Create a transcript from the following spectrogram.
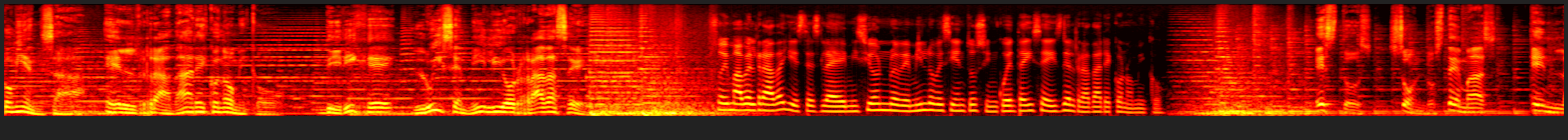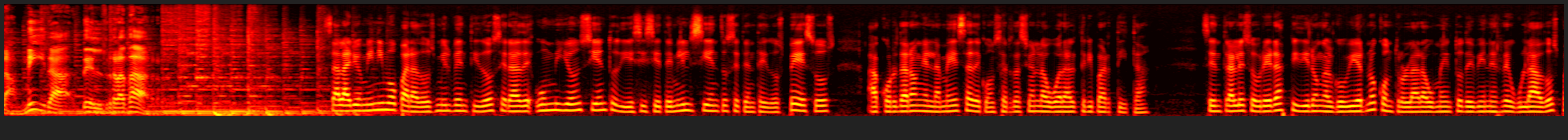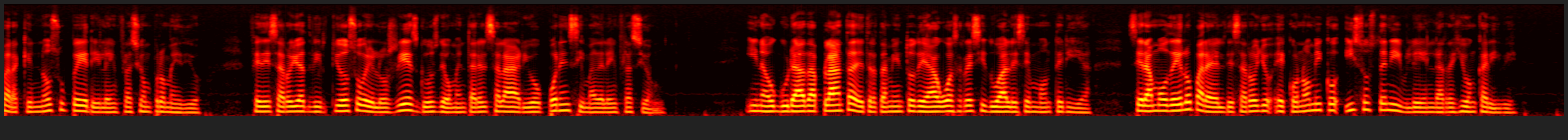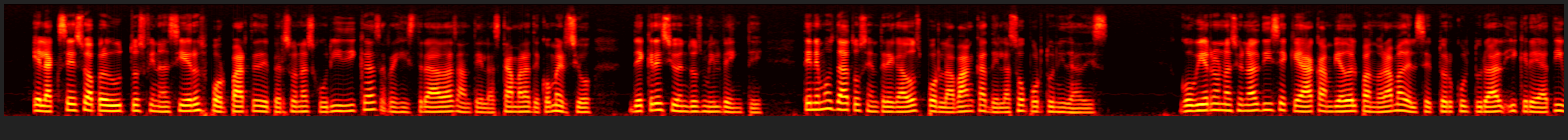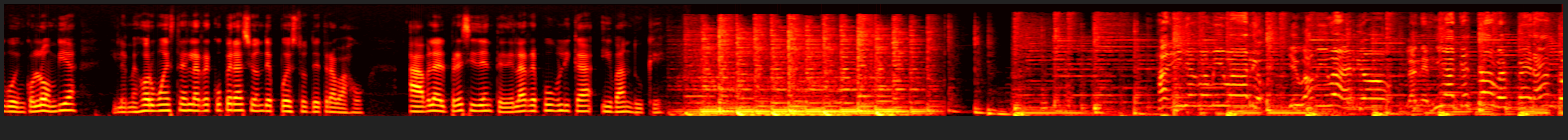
comienza El Radar Económico. Dirige Luis Emilio Radacé. Soy Mabel Rada y esta es la emisión 9956 del Radar Económico. Estos son los temas en la mira del radar. Salario mínimo para 2022 será de 1.117.172 pesos, acordaron en la mesa de concertación laboral tripartita. Centrales obreras pidieron al gobierno controlar aumento de bienes regulados para que no supere la inflación promedio. Desarrollo advirtió sobre los riesgos de aumentar el salario por encima de la inflación. Inaugurada planta de tratamiento de aguas residuales en Montería. Será modelo para el desarrollo económico y sostenible en la región Caribe. El acceso a productos financieros por parte de personas jurídicas registradas ante las cámaras de comercio decreció en 2020 tenemos datos entregados por la Banca de las Oportunidades. Gobierno Nacional dice que ha cambiado el panorama del sector cultural y creativo en Colombia y la mejor muestra es la recuperación de puestos de trabajo. Habla el presidente de la República, Iván Duque. Ahí llegó mi barrio, llegó a mi barrio, la energía que estaba esperando,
